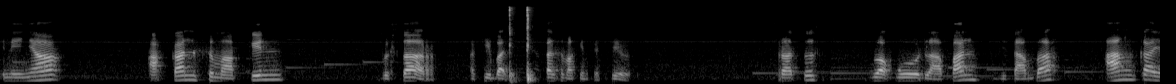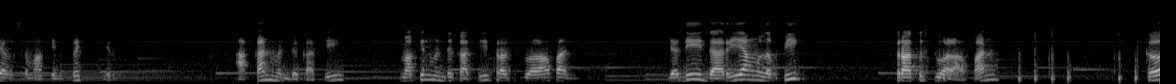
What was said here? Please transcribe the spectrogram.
ininya akan semakin besar. Akibatnya akan semakin kecil. 128 ditambah angka yang semakin kecil akan mendekati semakin mendekati 128 jadi dari yang lebih 128 ke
